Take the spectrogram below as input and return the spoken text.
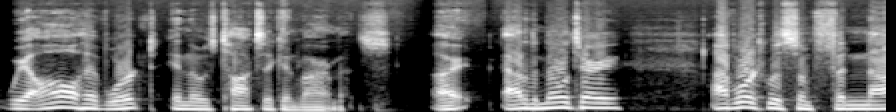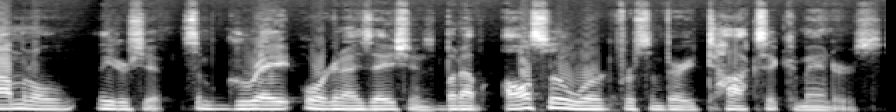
we all have worked in those toxic environments. All right. Out of the military, I've worked with some phenomenal leadership, some great organizations, but I've also worked for some very toxic commanders.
